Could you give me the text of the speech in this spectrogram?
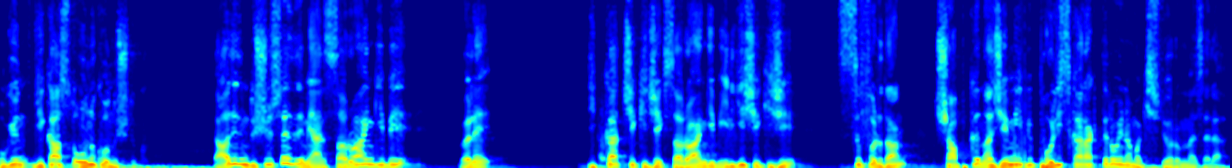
Bugün Gikas'ta onu konuştuk. Ya dedim düşünsene dedim yani Saruhan gibi böyle dikkat çekecek, Saruhan gibi ilgi çekici sıfırdan çapkın acemi bir polis karakteri oynamak istiyorum mesela.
